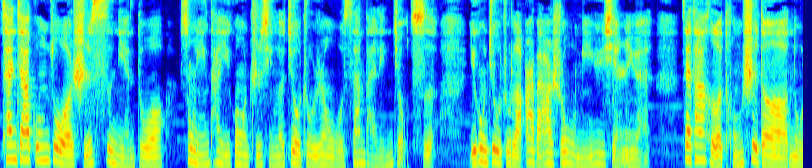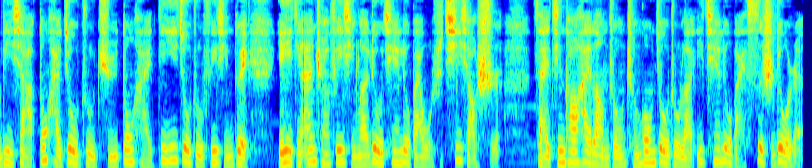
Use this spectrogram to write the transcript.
参加工作十四年多，宋莹她一共执行了救助任务三百零九次，一共救助了二百二十五名遇险人员。在她和同事的努力下，东海救助局东海第一救助飞行队也已经安全飞行了六千六百五十七小时，在惊涛骇浪中成功救助了一千六百四十六人。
